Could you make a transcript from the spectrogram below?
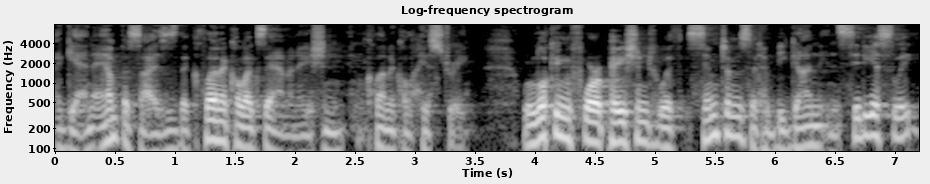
again, emphasizes the clinical examination and clinical history. We're looking for a patient with symptoms that have begun insidiously,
